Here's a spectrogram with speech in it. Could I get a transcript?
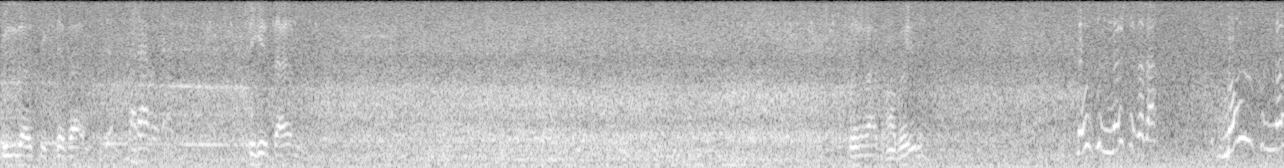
બીજું દાડે શીખશે બરાબર. શીખી તાર કોઈ વાત સાંભળી? બહુ સુંદર છે દાદા. બહુ સુંદર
